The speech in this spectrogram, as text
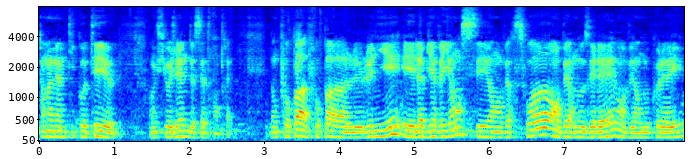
quand même un petit côté euh, anxiogène de cette rentrée. Donc, faut pas, faut pas le, nier. Et la bienveillance, c'est envers soi, envers nos élèves, envers nos collègues.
